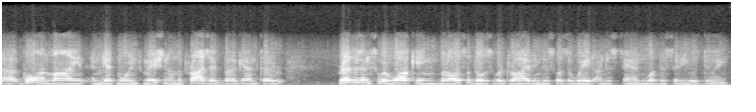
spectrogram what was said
uh, go online and get more information on the project. But again, to residents who were walking, but also those who were driving, this was a way to understand what the city was doing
